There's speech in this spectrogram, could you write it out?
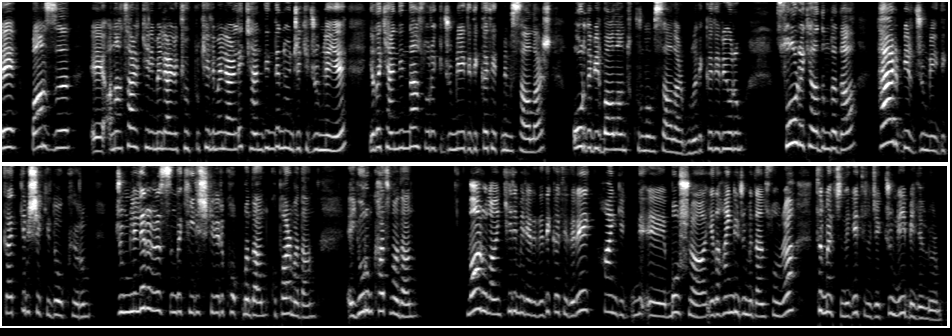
ve bazı e, anahtar kelimelerle, köprü kelimelerle kendinden önceki cümleye ya da kendinden sonraki cümleye de dikkat etmemi sağlar. Orada bir bağlantı kurmamı sağlar. Buna dikkat ediyorum. Sonraki adımda da her bir cümleyi dikkatli bir şekilde okuyorum. Cümleler arasındaki ilişkileri kopmadan, koparmadan, e, yorum katmadan, var olan kelimelere de dikkat ederek hangi e, boşluğa ya da hangi cümleden sonra tırnak içinde getirilecek cümleyi belirliyorum.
